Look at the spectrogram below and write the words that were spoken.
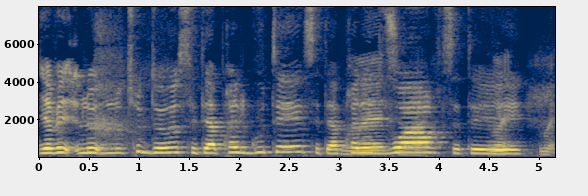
Il y avait le, le truc de. C'était après le goûter, c'était après Ouais, les devoirs, c'était. Ouais, ouais.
